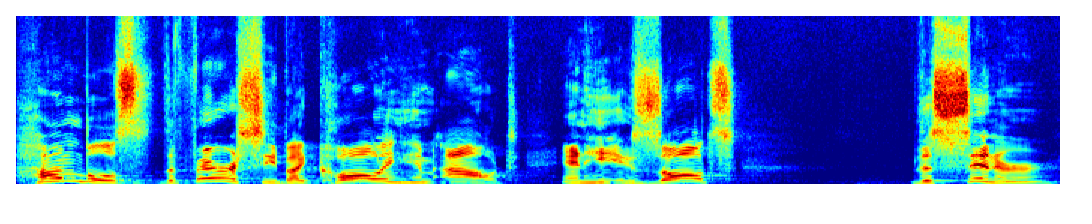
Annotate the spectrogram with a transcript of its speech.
humbles the Pharisee by calling him out, and he exalts the sinner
